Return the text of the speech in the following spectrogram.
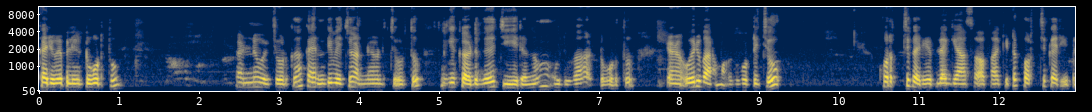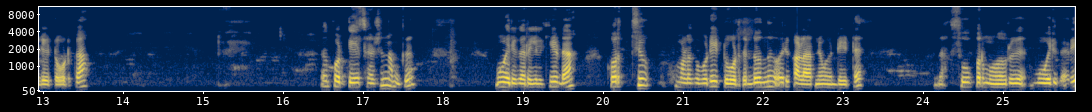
കരുവേപ്പില ഇട്ട് കൊടുത്തു. എണ്ണ ഒഴിച്ചു കൊടുക്കുക. കരണ്ടി വെച്ച് എണ്ണ ഒഴിച്ചു കൊടുത്തു. എനിക്ക് കടുക് ജീരകം ഉലുവ ഇട്ട് കൊടുത്തു. ഒരു വറമുളക് പൊട്ടിച്ചു. കുറച്ച് കരിവേപ്പില ഗ്യാസ് ഓഫാക്കിയിട്ട് കുറച്ച് കരിവേപ്പില ഇട്ട് കൊടുക്കുക. അത് പൊട്ടിയ ശേഷം നമുക്ക് മോര് കറിയിലേക്ക് ഇടാം. കുറച്ച് മുളക് പൊടി ഇട്ട് കൊടുത്തിട്ടുണ്ട്. ഒന്ന് ഒരു കളറിന് വേണ്ടിയിട്ട് സൂപ്പർ മോര് മോര് കറി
